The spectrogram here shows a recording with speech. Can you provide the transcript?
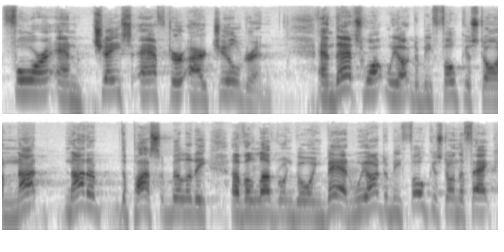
for and chase after our children. And that's what we ought to be focused on, not, not a, the possibility of a loved one going bad. We ought to be focused on the fact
